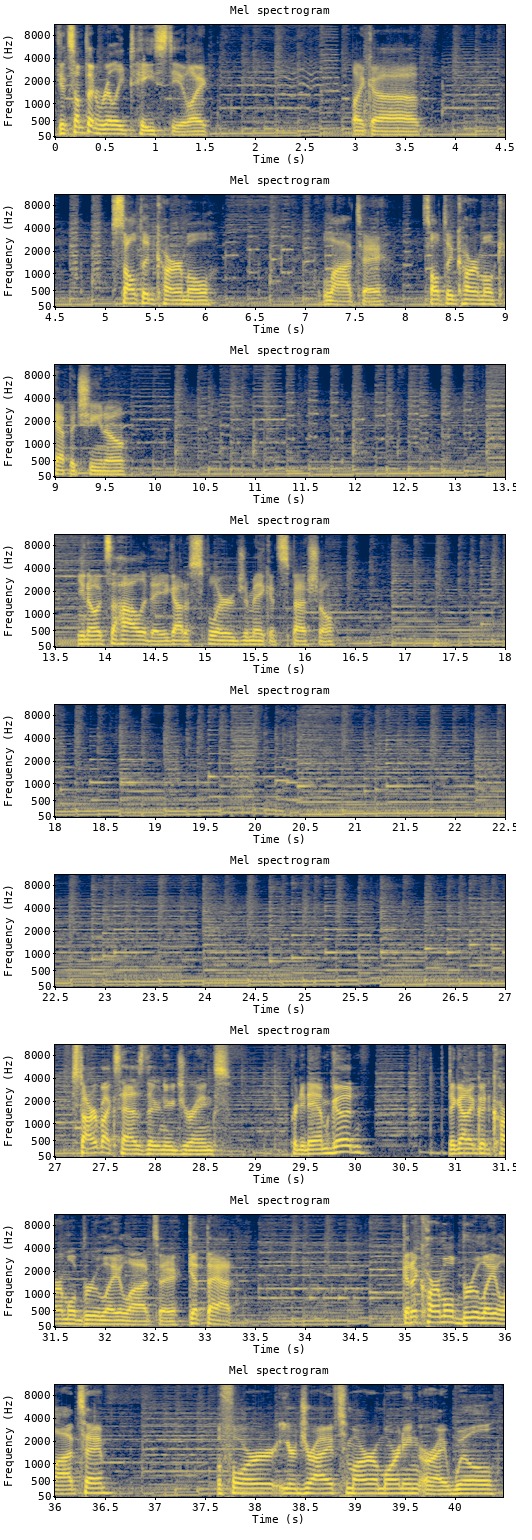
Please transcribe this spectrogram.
Get something really tasty, like, like a salted caramel latte, salted caramel cappuccino. You know, it's a holiday. You gotta splurge and make it special. Starbucks has their new drinks. Pretty damn good. They got a good caramel brulee latte. Get that. Get a caramel brulee latte before your drive tomorrow morning, or I will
